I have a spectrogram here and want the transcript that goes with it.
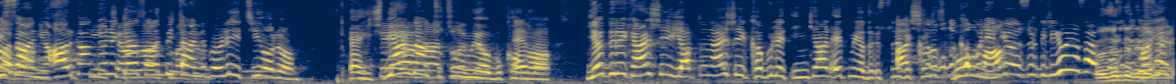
Bir saniye arkan Hiç dönükken sana bir tane böyle itiyorum. Ya hiçbir şey yerden anlatmadım. tutulmuyor bu konu. Ya direkt her şeyi yaptığın her şeyi kabul et, inkar etme ya da üstüne bir Aşkım kılıf bunu kabul bulma. ediyor, özür diliyor ya zaten. Özür dilerim. söyledi. Hayır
